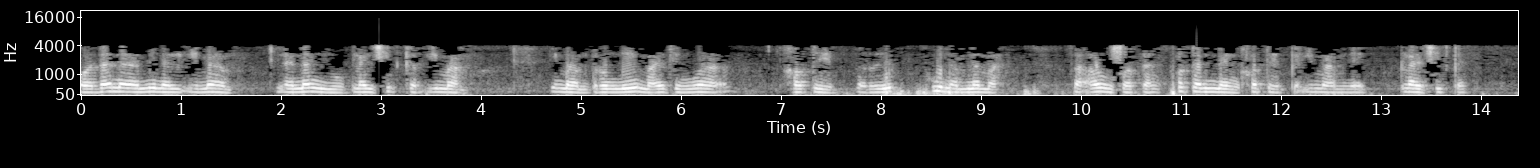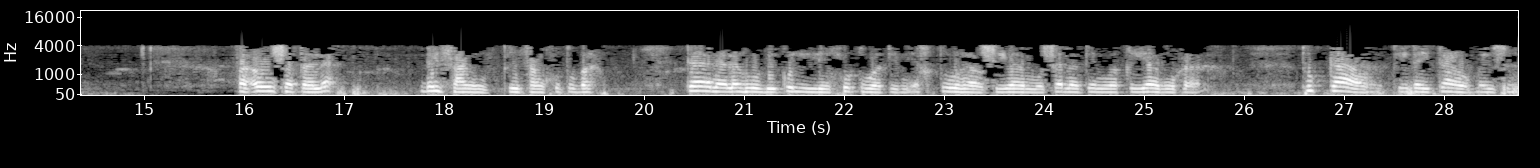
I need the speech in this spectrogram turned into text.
วดนามินัลอิมามและนั่งอยู่ใกล้ชิดกับอิหมามอิหมามตรงนี้หมายถึงว่าขอตีบหรือผู้นำละหมาดฟาเอาสตะเพราะตำแหน่งขอตีบกับอิหมามเนี่ยใกล้ชิดกัน فأنشط له ได้ฟังคือฟังคุตบะ كان له بكل خطوة يخطوها صيام سنة وقيامها ทุกก้าวที่ได้ก้าวไปสู่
